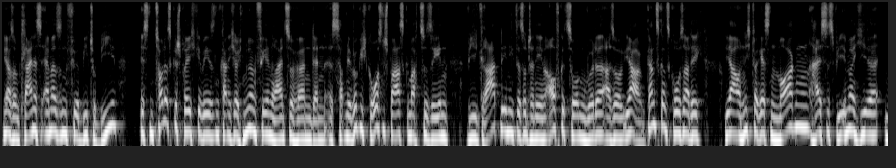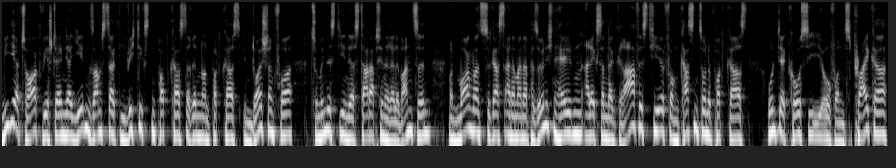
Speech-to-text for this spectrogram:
ja, so ein kleines Amazon für B2B. Ist ein tolles Gespräch gewesen, kann ich euch nur empfehlen reinzuhören, denn es hat mir wirklich großen Spaß gemacht zu sehen, wie geradlinig das Unternehmen aufgezogen würde. Also ja, ganz, ganz großartig. Ja, und nicht vergessen, morgen heißt es wie immer hier Media Talk. Wir stellen ja jeden Samstag die wichtigsten Podcasterinnen und Podcasts in Deutschland vor, zumindest die in der Startup-Szene relevant sind. Und morgen war uns zu Gast einer meiner persönlichen Helden, Alexander Graf ist hier vom Kassenzone Podcast und der Co-CEO von Spriker.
